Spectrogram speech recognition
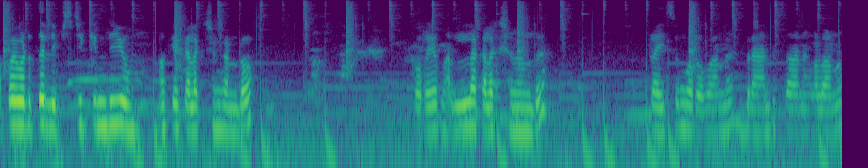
അപ്പൊ ഇവിടുത്തെ ലിപ്സ്റ്റിക്കിന്റെയും ഒക്കെ കളക്ഷൻ കണ്ടോ? കുറേ നല്ല കളക്ഷൻ ഉണ്ട്. പ്രൈസും കുറവാണ്. ബ്രാൻഡ് സാധനങ്ങളാണ്.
